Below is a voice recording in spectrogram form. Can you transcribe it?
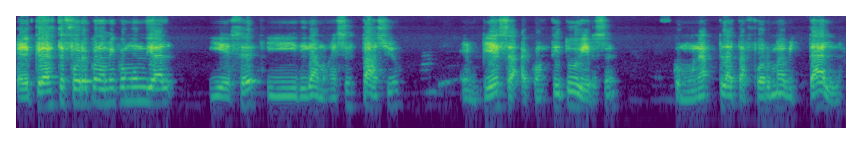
él crea este Foro Económico Mundial y, ese, y digamos, ese espacio empieza a constituirse como una plataforma vital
